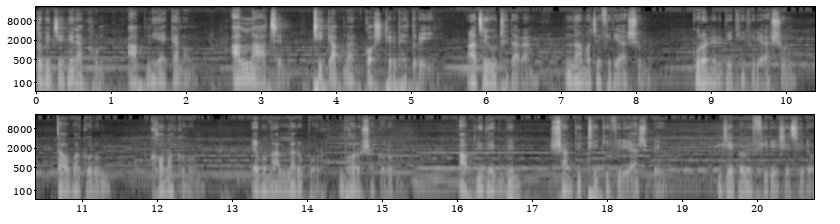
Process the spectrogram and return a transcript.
তবে জেনে রাখুন, আপনি একা নন, আল্লাহ আছেন, ঠিক আপনার কষ্টের ভেতরেই। আজই উঠে দাঁড়ান, নামাজে ফিরে আসুন, কোরআনের দিকে ফিরে আসুন, তাওবা করুন, ক্ষমা করুন। এবং আল্লাহর উপর ভরসা করুন। আপনি দেখবেন শান্তি ঠিকই ফিরে আসবে। যেভাবে ফিরে এসেছিল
